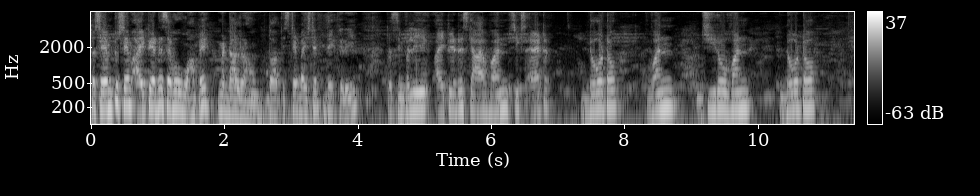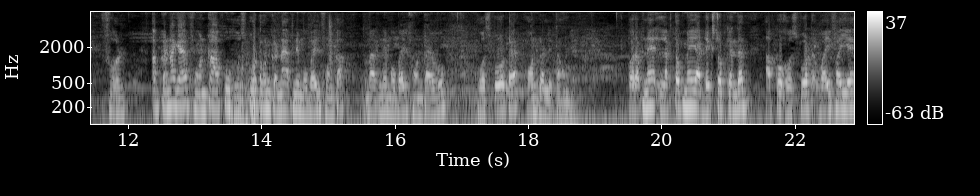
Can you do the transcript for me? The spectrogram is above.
तो same to same IP address है वो वहाँ पे मैं डाल रहा हूँ। तो आप स्टेप बाय स्टेप देखते रहिए। तो सिंपली आईपी एड्रेस क्या है? One six eight dot one zero one dot four. अब करना क्या है? फ़ोन का आपको हॉटस्पॉट ऑन करना है अपने मोबाइल फ़ोन का। तो मैं अपने मोबाइल फ़ोन का है वो हॉटस्पॉट है ऑन कर लेता हूँ। और अपने लैपटॉप में या डेस्कटॉप के अंदर आपको हॉटस्पॉट वाईफाई है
